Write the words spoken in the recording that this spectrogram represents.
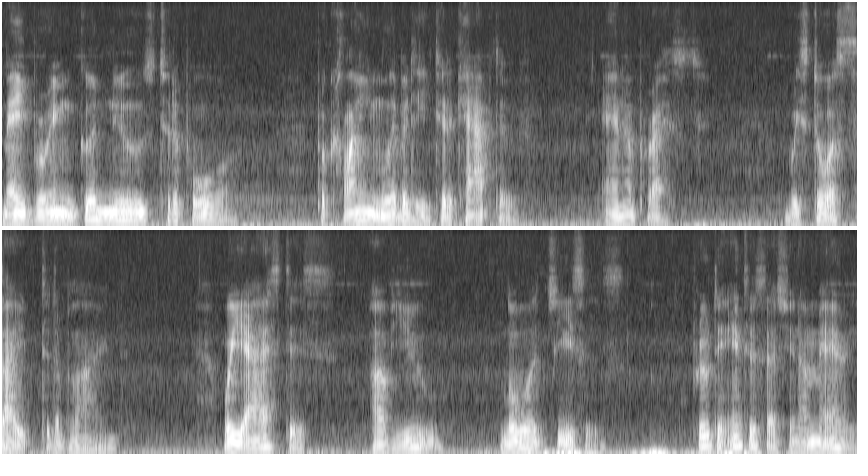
may bring good news to the poor, proclaim liberty to the captive and oppressed, restore sight to the blind. We ask this of you, Lord Jesus, through the intercession of Mary,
